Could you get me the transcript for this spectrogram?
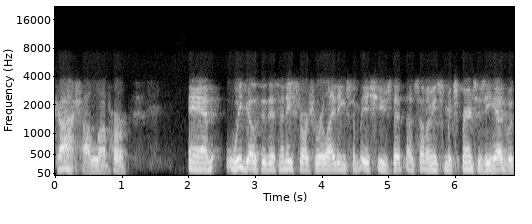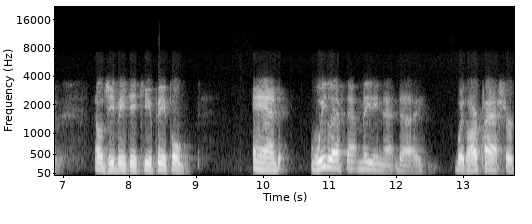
Gosh, I love her. And we go through this, and he starts relating some issues that, uh, some I mean, some experiences he had with LGBTQ people. And we left that meeting that day with our pastor,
